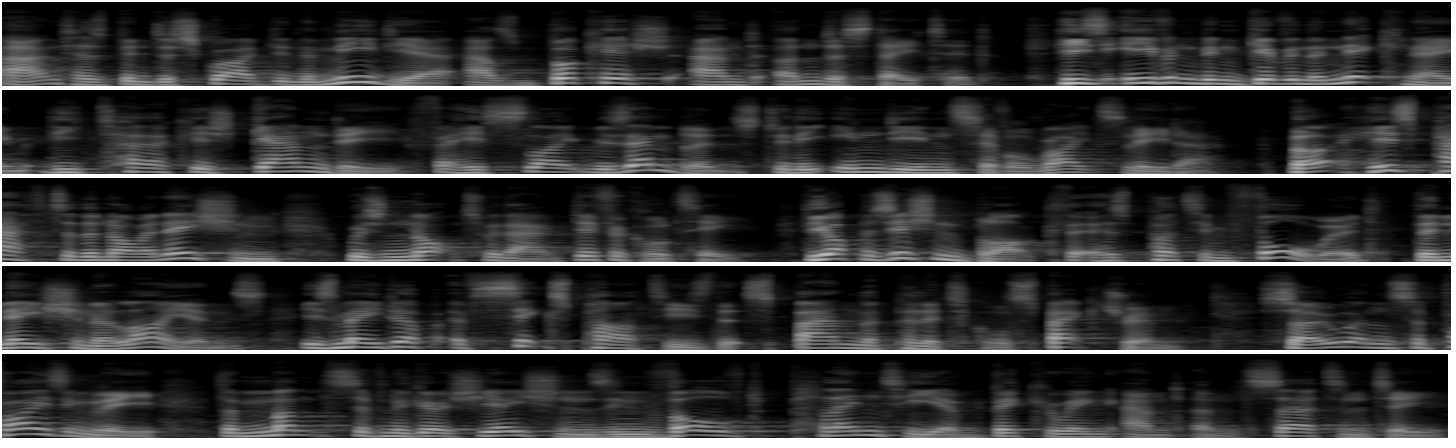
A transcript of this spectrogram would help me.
and has been described in the media as bookish and understated. He's even been given the nickname the Turkish Gandhi for his slight resemblance to the Indian civil rights leader. But his path to the nomination was not without difficulty. The opposition bloc that has put him forward, the Nation Alliance, is made up of six parties that span the political spectrum. So, unsurprisingly, the months of negotiations involved plenty of bickering and uncertainty.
